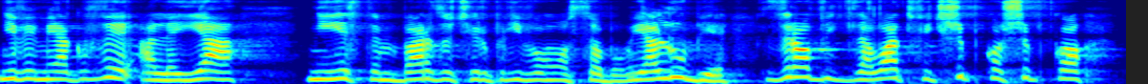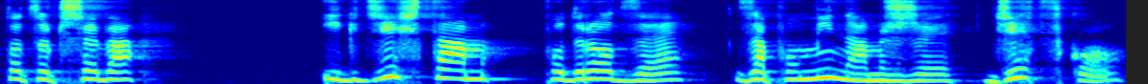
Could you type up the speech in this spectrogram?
Nie wiem jak wy, ale ja nie jestem bardzo cierpliwą osobą. Ja lubię zrobić, załatwić szybko, szybko to, co trzeba. I gdzieś tam po drodze zapominam, że dziecko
